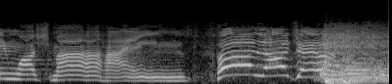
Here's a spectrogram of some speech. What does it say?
Brainwashed minds. Oh, Lord, yeah.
